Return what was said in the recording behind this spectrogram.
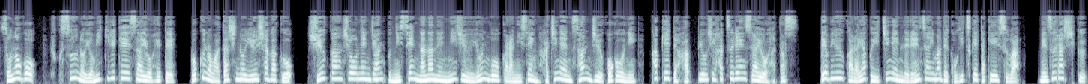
その後、複数の読み切り掲載を経て、僕の私の勇者学を週刊少年ジャンプ2007年24号から2008年35号にかけて発表し初連載を果たす。デビューから約1年で連載までこぎつけたケースは、珍しく、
